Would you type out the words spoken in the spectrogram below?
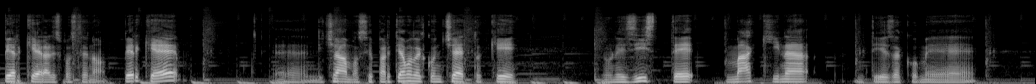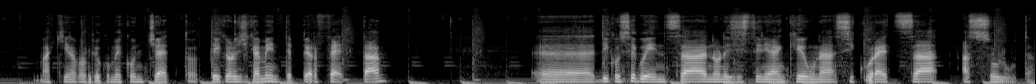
perché la risposta è no? Perché eh, diciamo, se partiamo dal concetto che non esiste macchina intesa come macchina proprio come concetto tecnologicamente perfetta, eh, di conseguenza non esiste neanche una sicurezza assoluta.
